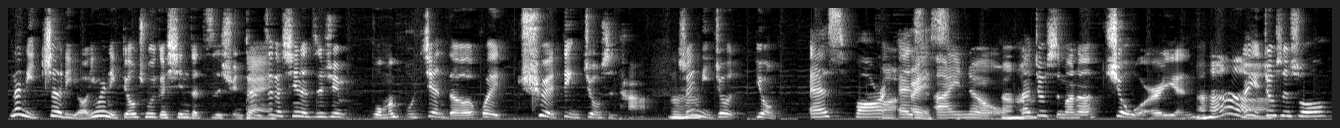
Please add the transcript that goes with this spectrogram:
那你这里哦，因为你丢出一个新的资讯，但这个新的资讯我们不见得会确定就是它，嗯所以你就用 as far as I know，、嗯那就什么呢？就我而言，那也就是说，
